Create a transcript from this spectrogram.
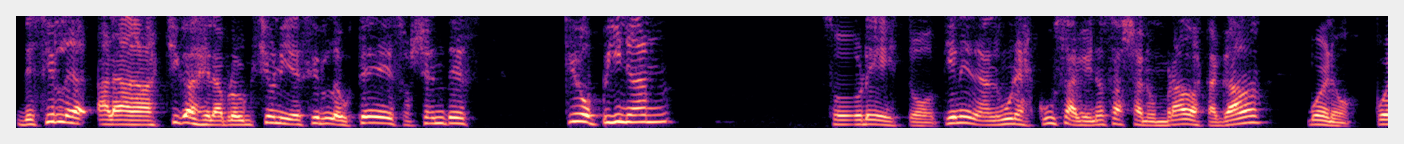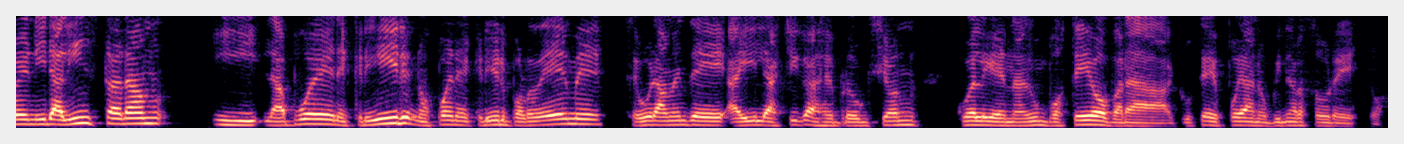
decirle a las chicas de la producción y decirle a ustedes, oyentes, ¿qué opinan sobre esto? ¿Tienen alguna excusa que no se haya nombrado hasta acá? Bueno, pueden ir al Instagram y la pueden escribir, nos pueden escribir por DM, seguramente ahí las chicas de producción cuelguen algún posteo para que ustedes puedan opinar sobre esto.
